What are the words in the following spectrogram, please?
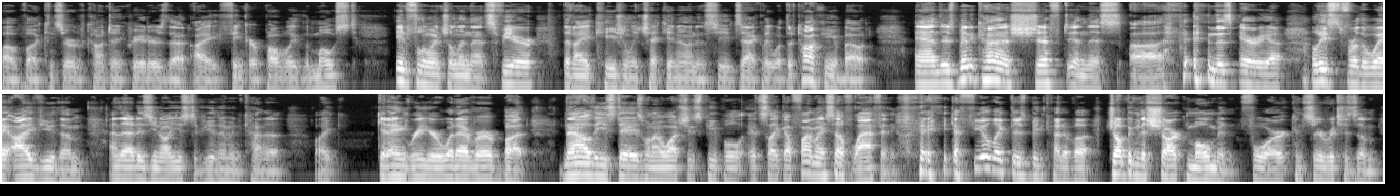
of uh, conservative content creators that I think are probably the most influential in that sphere that I occasionally check in on and see exactly what they're talking about and there's been a kind of shift in this uh, in this area, at least for the way I view them, and that is, you know, I used to view them and kind of like get angry or whatever, but now these days when I watch these people, it's like I find myself laughing. I feel like there's been kind of a jumping the shark moment for conservatism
